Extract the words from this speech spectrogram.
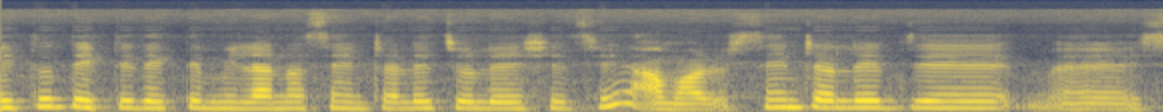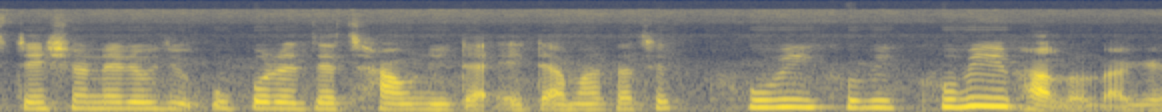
এই তো দেখতে দেখতে মিলানো সেন্ট্রালে চলে এসেছি। আমার সেন্ট্রালের যে স্টেশনের ওই যে উপরে যে ছাউনিটা, এটা আমার কাছে খুবই খুবই খুবই ভালো লাগে।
